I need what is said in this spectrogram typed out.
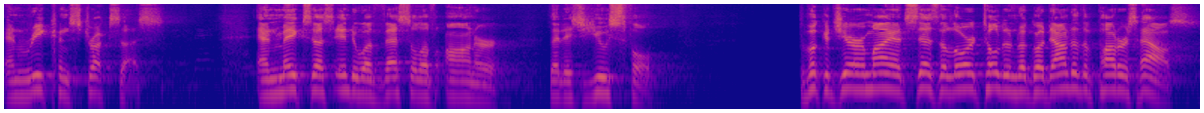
and reconstructs us and makes us into a vessel of honor that is useful. The book of Jeremiah it says the Lord told him to go down to the potter's house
